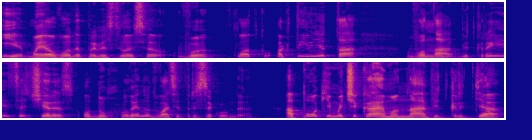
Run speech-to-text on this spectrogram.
І моя угода перемістилася в вкладку Активні, та вона відкриється через 1 хвилину 23 секунди. А поки ми чекаємо на відкриття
